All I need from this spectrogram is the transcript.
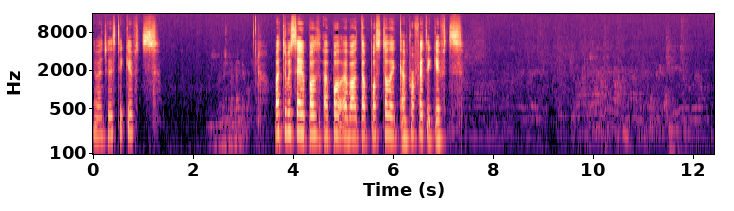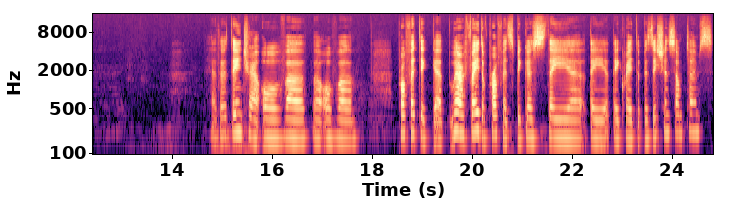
evangelistic gifts. What do we say about, apostolic and prophetic gifts? uh, the danger of uh, of uh, prophetic. Uh, we are afraid of prophets because they uh, they they create a position sometimes,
